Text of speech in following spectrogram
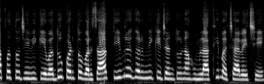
આફતો જેવી કે વધુ પડતો વરસાદ, તીવ્ર ગરમી કે જંતુના હુમલાથી બચાવે છે.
